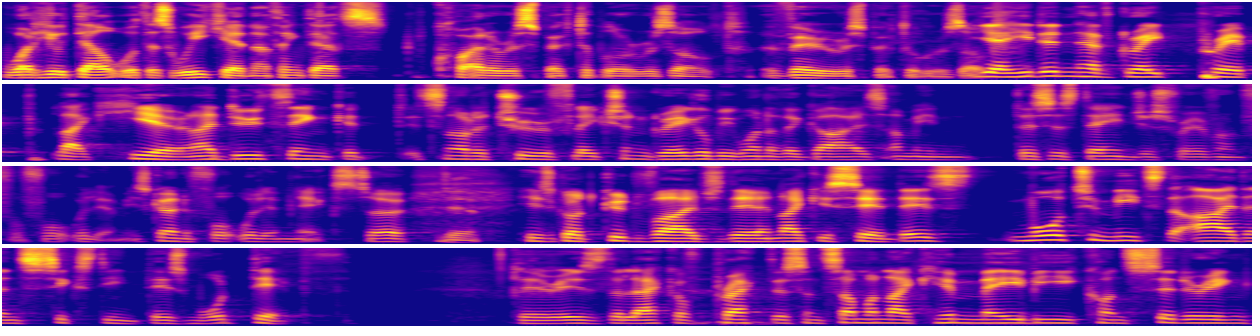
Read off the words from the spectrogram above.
what he dealt with this weekend, I think that's quite a respectable result, a very respectable result. Yeah, he didn't have great prep like here, and I do think it, it's not a true reflection. Greg will be one of the guys. I mean, this is dangerous for everyone for Fort William. He's going to Fort William next, so Yeah. he's got good vibes there. And like you said, there's more to meets the eye than 16th. There's more depth. There is the lack of practice, and someone like him maybe considering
